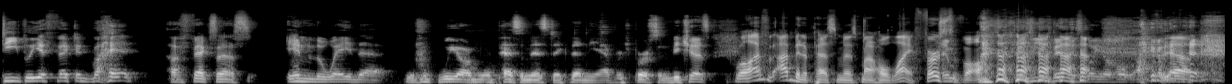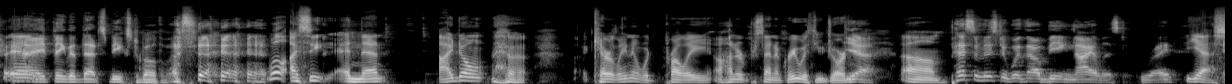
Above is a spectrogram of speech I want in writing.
deeply affected by it affects us in the way that we are more pessimistic than the average person because Well, I've I've been a pessimist my whole life. First of all, because you've been this way your whole life. Yeah. and I think that that speaks to both of us. well, I see, and that I don't. Carolina would probably 100% agree with you, Jordan. yeah, Um, pessimistic without being nihilistic, right? yes.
